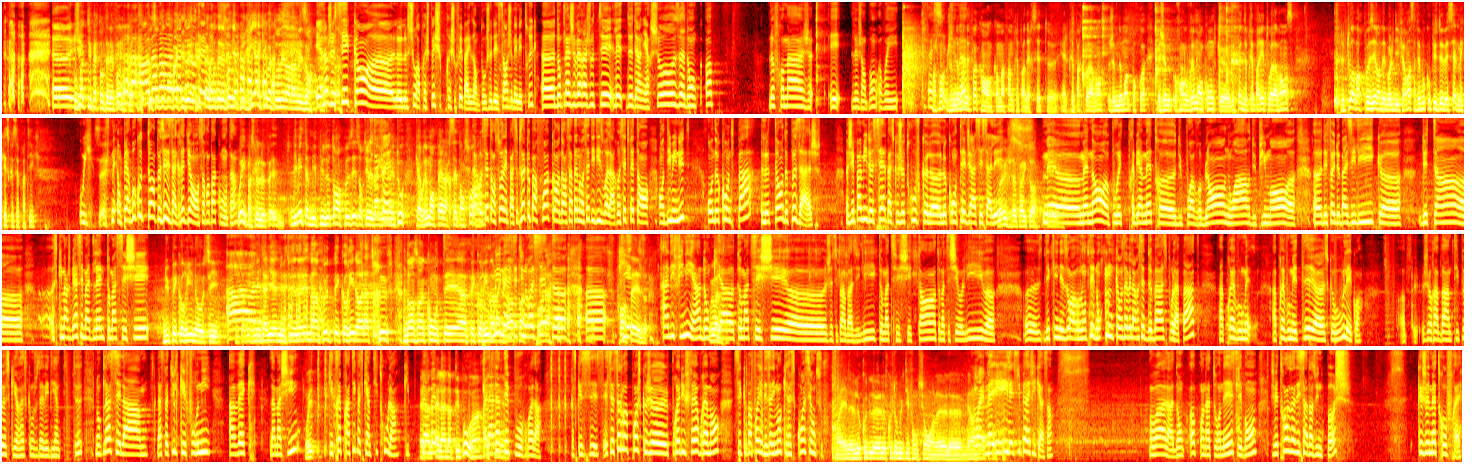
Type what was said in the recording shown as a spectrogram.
Euh, Faut je- pas que tu perds ton téléphone en fait. Ah, Faut non, surtout non, pas que tu perds mon téléphone, il n'y a plus rien qui va tourner dans la maison. Et alors, je sais quand euh, le, le jour après, je fais préchauffer, par exemple. Donc, je descends, je mets mes trucs. Euh, donc là, je vais rajouter les deux dernières choses. Donc, hop, le fromage et le jambon. Vous voyez, plus facile, Franchement, je me demande des fois quand, quand ma femme prépare des recettes et elle prépare tout à l'avance, je me demande pourquoi. Mais je me rends vraiment compte que le fait de préparer tout à l'avance, de tout avoir pesé dans des bols différents, ça fait beaucoup plus de vaisselle, mais qu'est-ce que c'est pratique Oui. Mais on perd beaucoup de temps à peser les ingrédients, on s'en rend pas compte. Hein. Oui, parce que le fait, limite, tu as mis plus de temps à peser, sortir Tout les ingrédients fait. et tout, qu'à vraiment faire la recette en soi. La hein. recette en soi n'est pas. C'est pour ça que parfois, quand dans certaines recettes, ils disent voilà, recette faite en, en 10 minutes, on ne compte pas le temps de pesage. J'ai pas mis de sel parce que je trouve que le, le comté est déjà assez salé. Oui, je suis d'accord avec toi. Mais Et- euh, maintenant, on pourrait très bien mettre euh, du poivre blanc, noir, du piment, euh, euh, des feuilles de basilic, euh, du thym. euh, euh, ce qui marche bien, c'est madeleine, tomates séchées. Du pecorino aussi. Ah. Petite origine italienne, je suis désolé, mais un peu de pecorino à la truffe dans un comté, un pecorino à la oui, mais c'est une recette Voilà. euh, euh, qui Française. est indéfinie. Hein, donc Oui, il y a tomates séchées, euh, je sais pas, basilic, tomates séchées thym, tomates séchées olive, euh, déclinaison à volonté. Donc quand vous avez la recette de base pour la pâte, après vous, met- après, vous mettez euh, ce que vous voulez, quoi. Hop, je rabats un petit peu ce qui reste, comme je vous avais dit, un petit peu. Donc là, c'est la, la spatule qui est fournie avec la machine, Oui. qui est très pratique parce qu'il y a un petit trou là, qui Elle, a- permet... elle est adaptée pour. Hein. Elle est adaptée pour, voilà. Parce que c'est le seul reproche que je pourrais lui faire vraiment, c'est que parfois il y a des aliments qui restent coincés en dessous. Ouais, le, le coup- le- le couteau multifonction, le, mélange. Ouais, mais il est super efficace. hein. Voilà, donc hop, on a tourné, c'est bon. Je vais transvaser ça dans une poche je vais mettre au frais.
